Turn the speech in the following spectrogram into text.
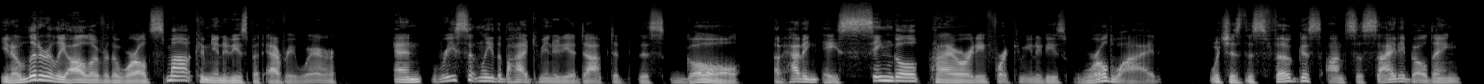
you know, literally all over the world, small communities, but everywhere. And recently, the Baha'i community adopted this goal of having a single priority for communities worldwide, which is this focus on society building,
